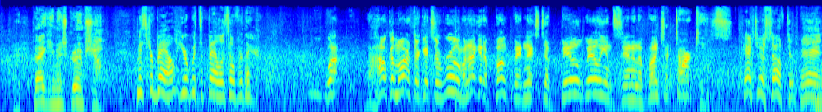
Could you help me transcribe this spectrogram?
Thank you, Miss Grimshaw. Mr. Bell, you're with the fellas over there. What? How come Arthur gets a room and I get a bunk bed next to Bill Williamson and a bunch of darkies? Get yourself to bed.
